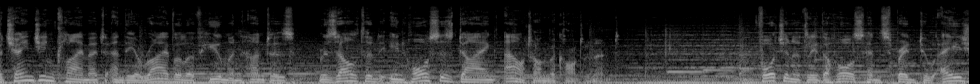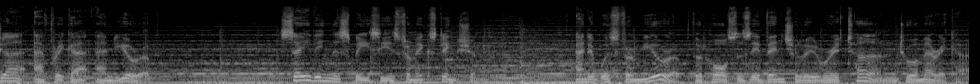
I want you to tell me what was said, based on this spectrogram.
the changing climate and the arrival of human hunters resulted in horses dying out on the continent. Fortunately, the horse had spread to Asia, Africa and Europe, saving the species from extinction. And it was from Europe that horses eventually returned to America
